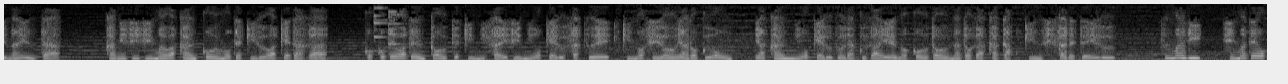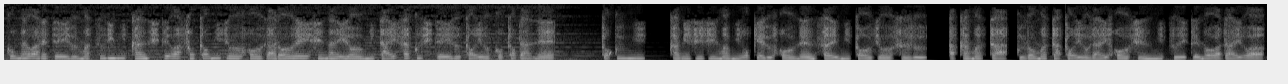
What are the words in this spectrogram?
いないんだ。上地島は観光もできるわけだが、ここでは伝統的に祭事における撮影機器の使用や録音、夜間における部落外への行動などが固く禁止されている。つまり、島で行われている祭りに関しては外に情報が漏洩しないように対策しているということだね。特に、上地島における法年祭に登場する、赤股、黒股という来訪神についての話題は、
